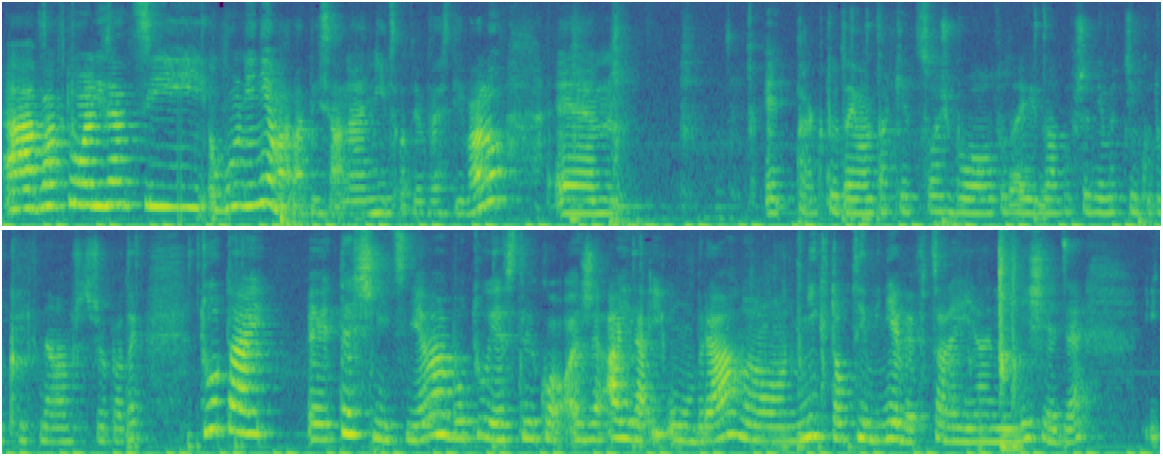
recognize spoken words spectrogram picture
A w aktualizacji ogólnie nie ma napisane nic o tym festiwalu. Em, e, tak, tutaj mam takie coś, bo tutaj na poprzednim odcinku tu kliknęłam przez przypadek. Tutaj e, też nic nie ma, bo tu jest tylko, że Ayla i Umbra. No nikt o tym nie wie, wcale ja na niej nie siedzę. I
